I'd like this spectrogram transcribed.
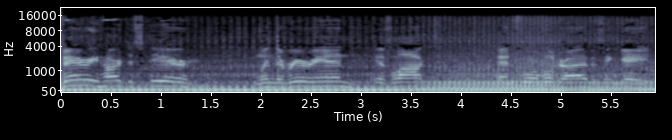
Very hard to steer when the rear end is locked and four-wheel drive is engaged.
